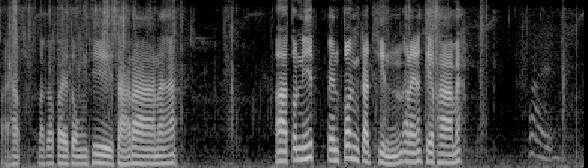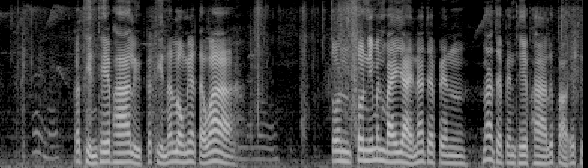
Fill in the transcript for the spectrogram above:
ไปครับ แล้วก็ไปตรงที่สารานะฮะอ่าต้นนี้เป็นต้นกระถินอะไรนะเทพาไหมใช่ใช่ไหมกระถินเทพาหรือกระถินนรงค์เนี่ยแต่ว่าเป็นนาโนต้นต้นนี้มันใบใหญ่น่าจะเป็นน่าจะเป็นเทพาหรือเปล่า FC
